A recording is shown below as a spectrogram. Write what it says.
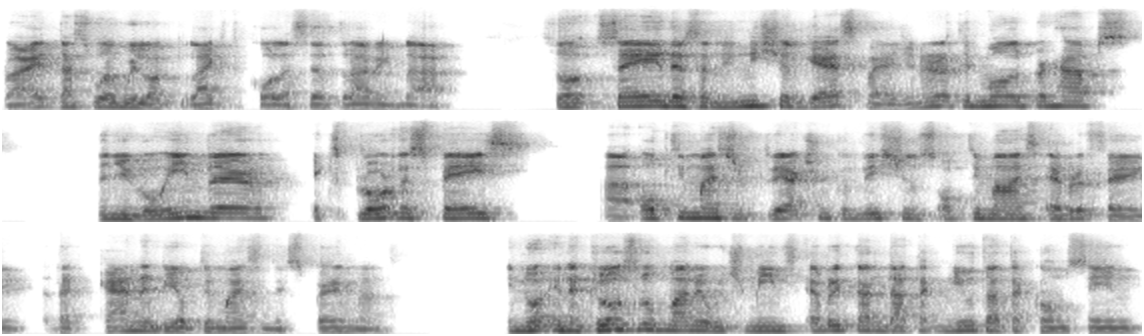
right? That's what we like to call a self-driving lab. So say there's an initial guess by a generative model, perhaps, then you go in there, explore the space, uh, optimize your reaction conditions, optimize everything that can be optimized in the experiment. Know, in a closed loop manner, which means every time data, new data comes in,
